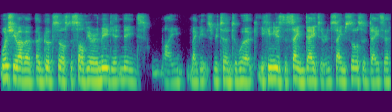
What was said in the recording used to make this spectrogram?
once you have a, a, good source to solve your immediate needs, i.e., maybe it's return to work, you can use the same data and same source of data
